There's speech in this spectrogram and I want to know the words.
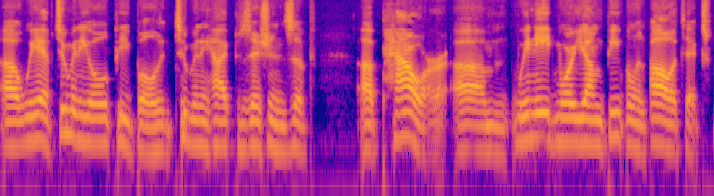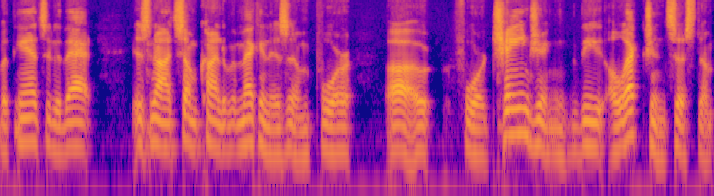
Uh, we have too many old people in too many high positions of uh, power. Um, we need more young people in politics, but the answer to that is not some kind of a mechanism for uh, for changing the election system.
